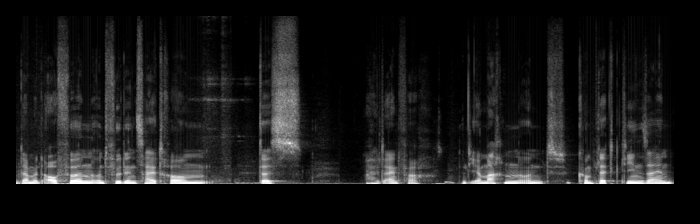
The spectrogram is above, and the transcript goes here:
damit aufhören und für den Zeitraum das halt einfach mit ihr machen und komplett clean sein.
